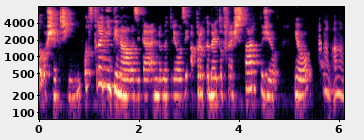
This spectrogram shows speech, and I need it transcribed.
to ošetří, odstraní ty nálezy té endometriózy a pro tebe je to fresh start, že jo? Jo. Ano, ano.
